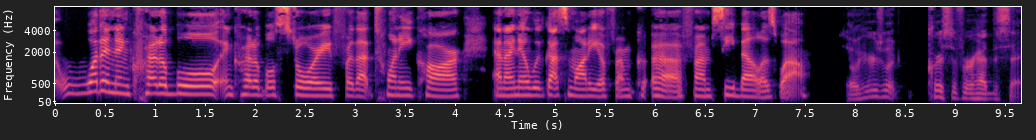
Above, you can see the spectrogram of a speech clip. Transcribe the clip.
what an incredible, incredible story for that 20 car. And I know we've got some audio from uh, from C Bell as well. So here's what Christopher had to say.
